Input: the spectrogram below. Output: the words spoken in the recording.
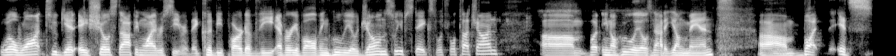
will want to get a show-stopping wide receiver. They could be part of the ever-evolving Julio Jones sweepstakes, which we'll touch on. Um, but you know, Julio's not a young man. Um, but it's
